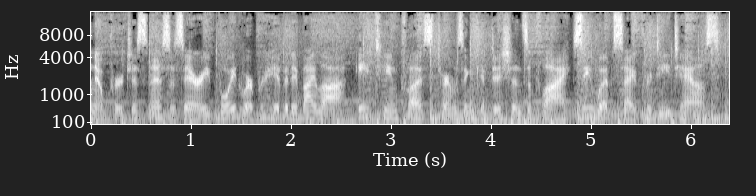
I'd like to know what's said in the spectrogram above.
No purchase necessary. Void where prohibited by law. 18 plus terms and conditions apply. See website for details.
